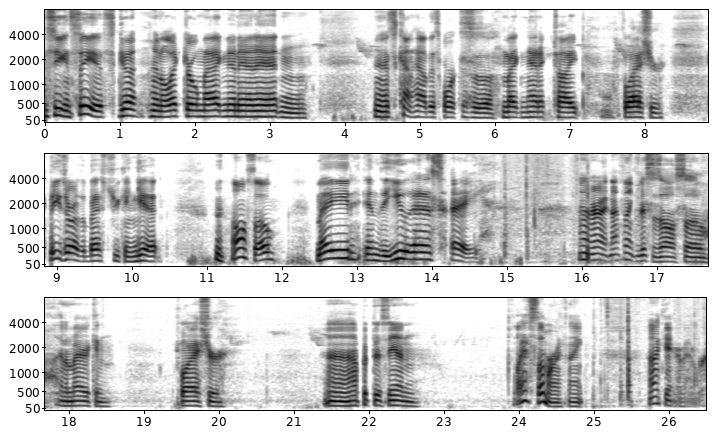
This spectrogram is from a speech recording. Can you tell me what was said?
So you can see it's got an electromagnet in it and that's kind of how this works. This is a magnetic type uh, flasher. These are the best you can get. Also, made in the USA. Alright, and I think this is also an American flasher. Uh, I put this in last summer, I think. I can't remember.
